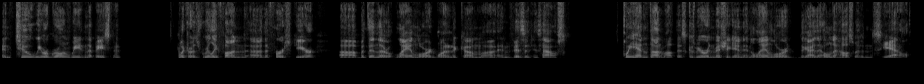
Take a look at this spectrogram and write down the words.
and two, we were growing weed in the basement, which was really fun uh, the first year. Uh, but then the landlord wanted to come uh, and visit his house we hadn't thought about this because we were in Michigan and the landlord, the guy that owned the house, was in Seattle.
